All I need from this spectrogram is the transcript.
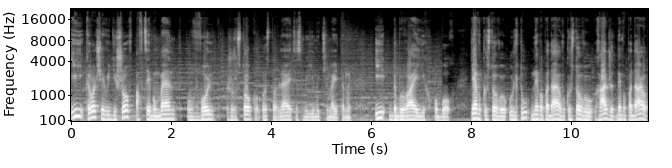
і, коротше, відійшов, а в цей момент Вольт жорстоко розправляється з моїми тімейтами і добиває їх обох. Я використовую ульту, не попадаю, використовую гаджет, не попадаю,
